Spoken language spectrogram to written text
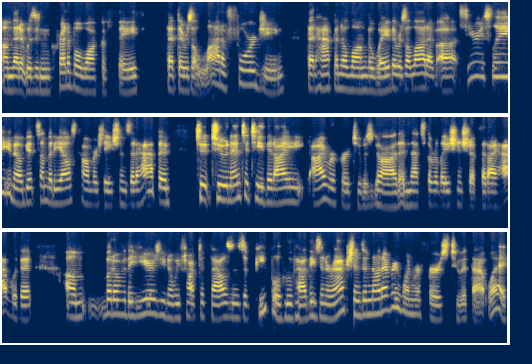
um, that it was an incredible walk of faith that there was a lot of forging that happened along the way there was a lot of uh, seriously you know get somebody else conversations that happened to to an entity that I I refer to as God, and that's the relationship that I have with it. Um, but over the years, you know, we've talked to thousands of people who've had these interactions, and not everyone refers to it that way.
